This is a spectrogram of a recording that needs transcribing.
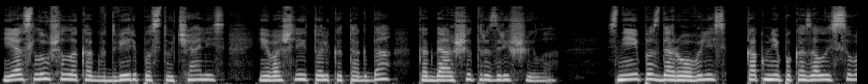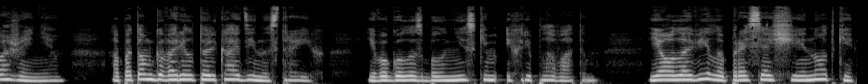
я слушала, как в дверь постучались и вошли только тогда, когда Ашит разрешила. С ней поздоровались, как мне показалось, с уважением — а потом говорил только один из троих. Его голос был низким и хрипловатым. Я уловила просящие нотки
